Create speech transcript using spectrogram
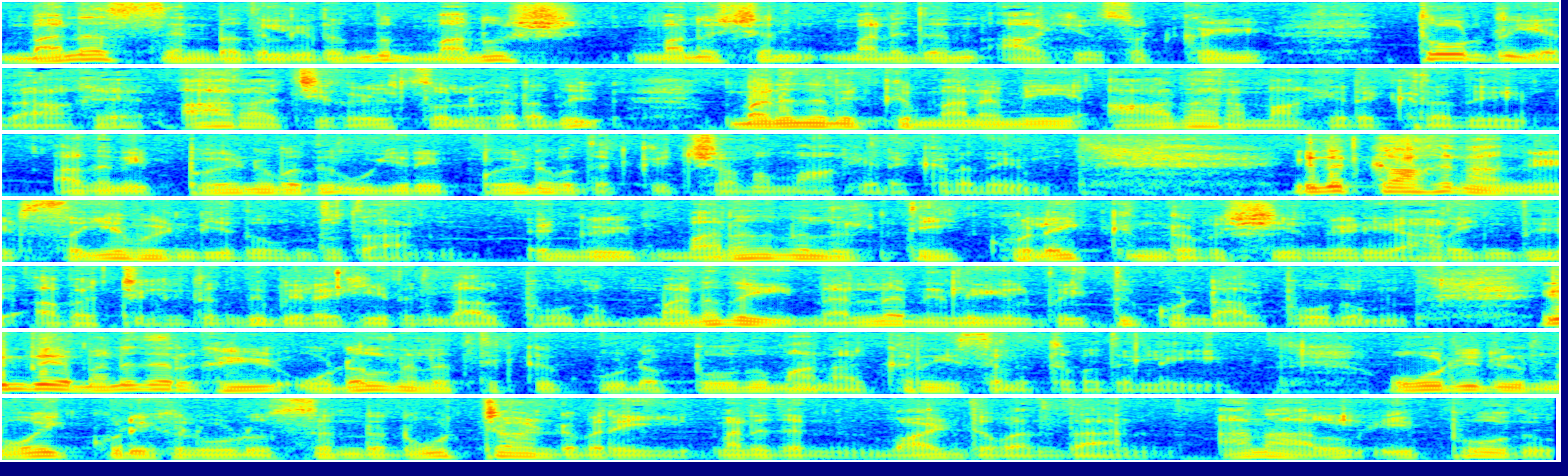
மனஸ் என்பதிலிருந்து மனுஷ் மனுஷன் மனிதன் ஆகிய சொற்கள் தோன்றியதாக ஆராய்ச்சிகள் சொல்கிறது மனிதனுக்கு மனமே ஆதாரமாக இருக்கிறது. அதனை பேணுவது உயிரை பேணுவதற்கு சமமாக இருக்கிறது. இதற்காக நாங்கள் செய்ய வேண்டியது ஒன்றுதான். எங்கள் மனநலத்தை குலைக்கின்ற விஷயங்களை அறிந்து அவற்றிலிருந்து விலகி இருந்தால் போதும். மனதை நல்ல நிலையில் வைத்துக் கொண்டால் போதும். இன்றைய மனிதர்கள் உடல் நலத்திற்கு கூட போதுமான அக்கறை செலுத்துவதில்லை. ஓரிரு நோய்க்குறிகளோடு சென்ற நூற்றாண்டு வரை மனிதன் வாழ்ந்து வந்தான். ஆனால் இப்போது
